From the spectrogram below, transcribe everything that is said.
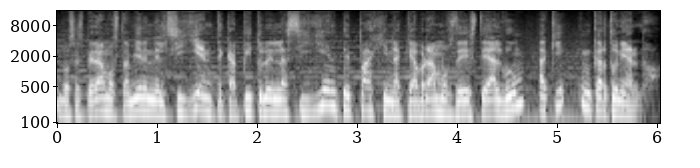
Los esperamos también en el siguiente capítulo, en la siguiente página que abramos de este álbum, aquí en Cartuneando.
